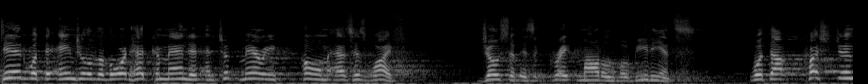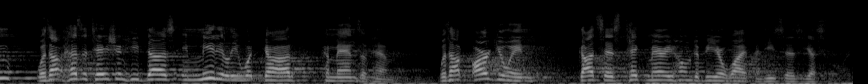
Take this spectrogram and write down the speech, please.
did what the angel of the Lord had commanded and took Mary home as his wife. Joseph is a great model of obedience. Without question, without hesitation, he does immediately what God commands of him. Without arguing, God says, Take Mary home to be your wife. And he says, Yes, Lord.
